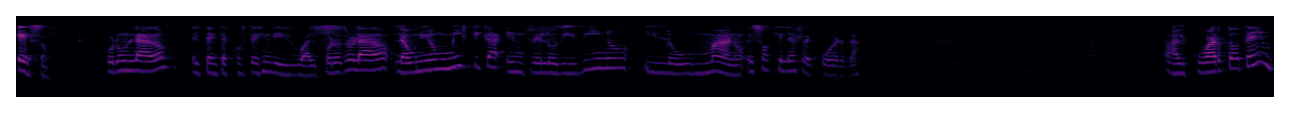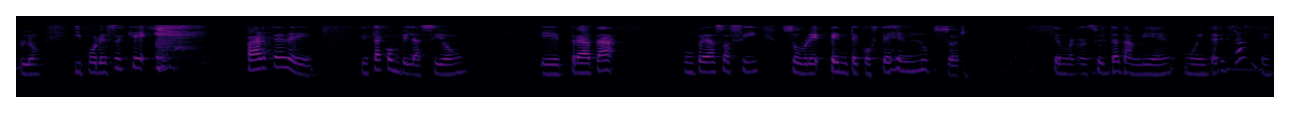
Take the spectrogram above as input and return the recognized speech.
Eso, por un lado, el Pentecostés individual. Por otro lado, la unión mística entre lo divino y lo humano. ¿Eso a qué les recuerda? Al cuarto templo. Y por eso es que parte de esta compilación eh, trata un pedazo así sobre Pentecostés en Luxor, que me resulta también muy interesante.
